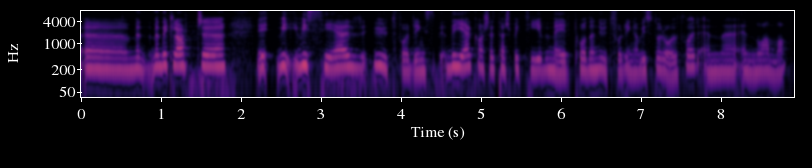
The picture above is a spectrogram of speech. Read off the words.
Eh, men, men, det er klart eh, vi, vi, ser utfordrings... Det gir kanskje et perspektiv mer på den utfordringa vi står overfor, enn en noe annet.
